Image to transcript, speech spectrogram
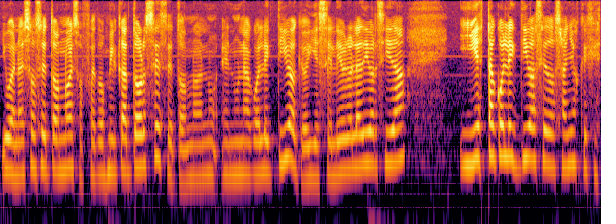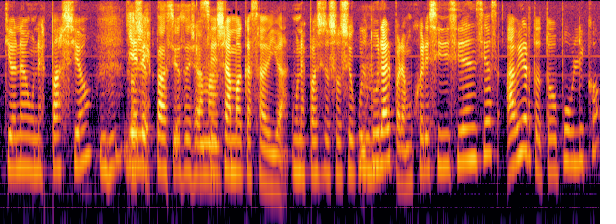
Y bueno, eso se tornó, eso fue 2014, se tornó en, una colectiva que hoy es Celebro la Diversidad. Y esta colectiva hace dos años que gestiona un espacio. ¿Y el espacio se llama? Se llama Casa Viva, un espacio sociocultural para mujeres y disidencias, abierto a todo público,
